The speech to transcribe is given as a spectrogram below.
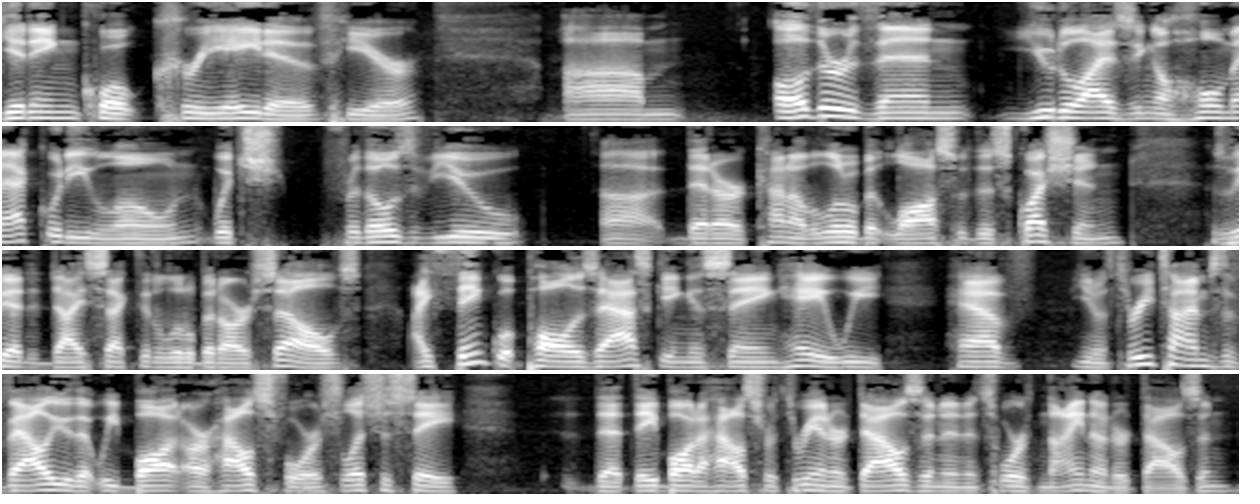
getting quote creative here. Um, other than utilizing a home equity loan, which for those of you uh, that are kind of a little bit lost with this question, as we had to dissect it a little bit ourselves, I think what Paul is asking is saying, hey, we have you know three times the value that we bought our house for. So let's just say that they bought a house for three hundred thousand and it's worth nine hundred thousand.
